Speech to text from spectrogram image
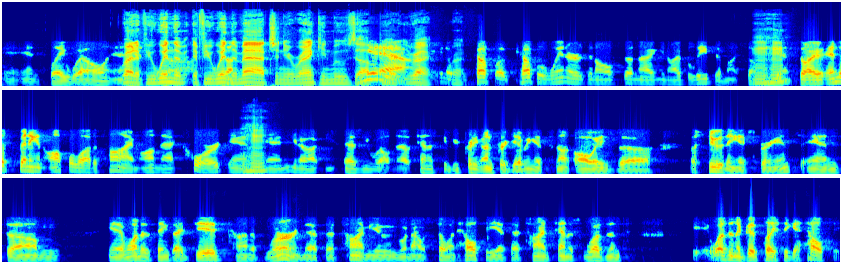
and, and play well. And, right if you win the uh, if you win the match and your ranking moves up yeah, you're right You know, right a couple, a couple winners, and all of a sudden, I, you know, I believed in myself Mhm. again. So I end up spending an awful lot of time on that court, and Mhm. and you know, as you well know, tennis can be pretty unforgiving. It's not always uh, a soothing experience, and um, you know, one of the things I did kind of learn at that time, you know, when I was so unhealthy at that time, tennis wasn't it wasn't a good place to get healthy.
